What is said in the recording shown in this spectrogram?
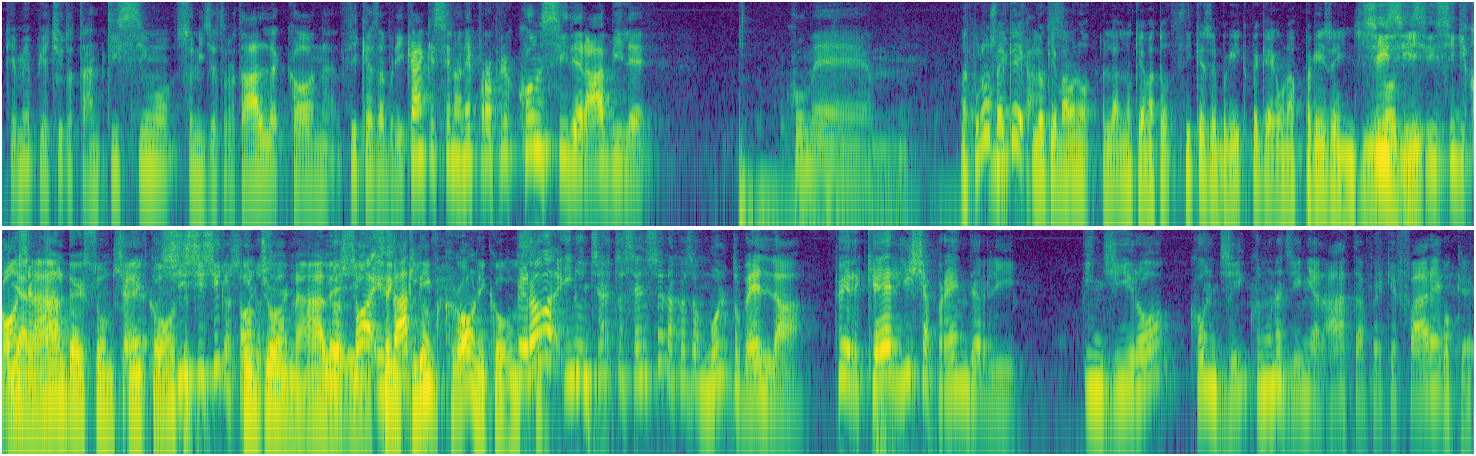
che mi è piaciuto tantissimo sono i Jethro Tull con Thick as a Brick, anche se non è proprio considerabile come... mm, Ma tu lo sai che lo chiamavano, l'hanno chiamato Thick as a Brick perché era una presa in giro sì, di sì, sì, di concept Ian. Anderson sui Certo, concept, sì, sì, sì, lo so, col lo giornale, lo so, St. esatto. Cleve Chronicles. Però in un certo senso è una cosa molto bella perché riesce a prenderli in giro con, ge- con una genialata perché fare Ok.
